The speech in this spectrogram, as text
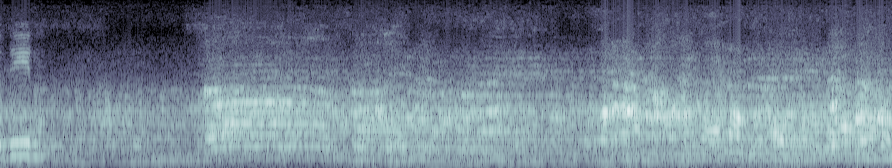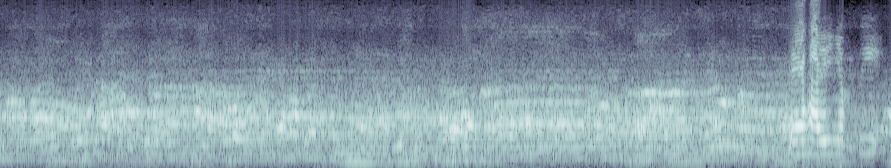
Udin. Kayak hari nyepi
